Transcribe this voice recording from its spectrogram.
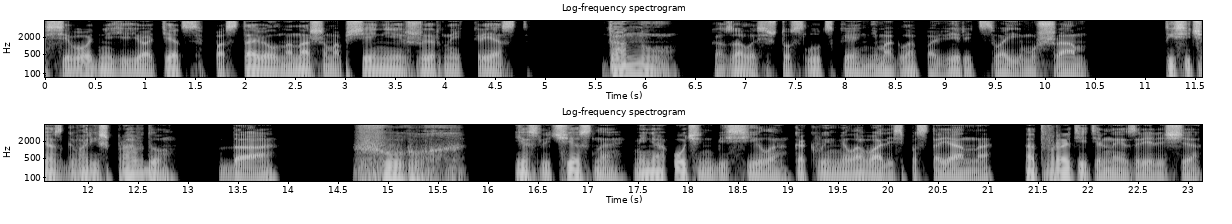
сегодня ее отец поставил на нашем общении жирный крест. «Да ну!» — казалось, что Слуцкая не могла поверить своим ушам. «Ты сейчас говоришь правду?» «Да». «Фух!» Если честно, меня очень бесило, как вы миловались постоянно. Отвратительное зрелище,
